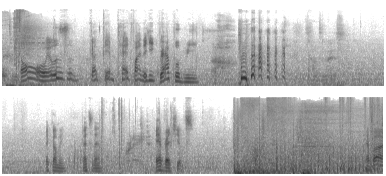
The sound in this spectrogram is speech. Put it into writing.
ulted. No, it was a goddamn Pathfinder. He grappled me. Sounds nice. They're coming. That's them. Grenade. They have red shields. They're fine.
